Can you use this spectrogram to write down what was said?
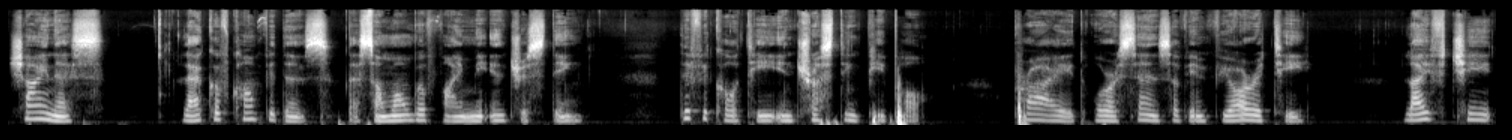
Shyness, lack of confidence that someone will find me interesting, difficulty in trusting people, pride or a sense of inferiority, life cha-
